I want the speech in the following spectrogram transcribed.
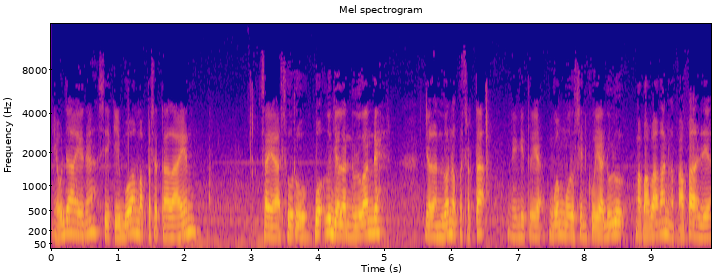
Ya udah akhirnya si Kibo sama peserta lain saya suruh Bo lu jalan duluan deh jalan duluan sama peserta kayak gitu ya. Gua ngurusin kuya dulu. Nggak apa-apa kan? Nggak apa-apa dia.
